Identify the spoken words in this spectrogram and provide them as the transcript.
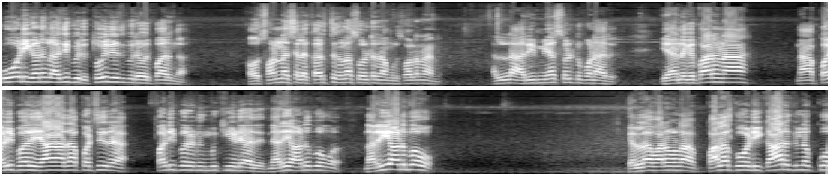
கோடி கணக்கில் அதிபர் தொழில் அதிபர் அவர் பாருங்கள் அவர் சொன்ன சில கருத்துக்கள்லாம் சொல்கிறேன் நான் உங்களுக்கு சொல்கிறேன் நான். நல்லா அருமையாக சொல்லிட்டு போனார். எனக்கு பாருங்கண்ணா நான் படிப்பறை ஏழாவதாக படிச்சுக்கிறேன். படிப்பறை எனக்கு முக்கியம் கிடையாது. நிறைய அனுபவம் நிறைய அனுபவம். எல்லாம் வரவங்களாம் பல கோடி காருக்குள்ள கோ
